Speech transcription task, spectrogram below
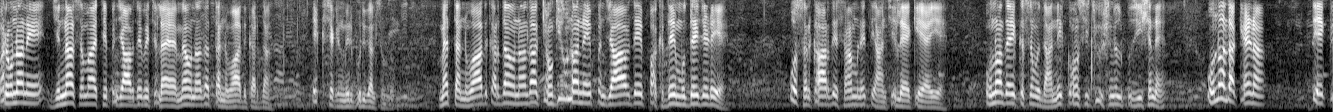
ਪਰ ਉਹਨਾਂ ਨੇ ਜਿੰਨਾ ਸਮਾਂ ਇੱਥੇ ਪੰਜਾਬ ਦੇ ਵਿੱਚ ਲਾਇਆ, ਮੈਂ ਉਹਨਾਂ ਦਾ ਧੰਨਵਾਦ ਕਰਦਾ। ਇੱਕ ਸੈਕਿੰਡ, ਮੇਰੀ ਪੂਰੀ ਗੱਲ ਸੁਣੋ ਮੈਂ ਧੰਨਵਾਦ ਕਰਦਾ ਉਹਨਾਂ ਦਾ ਕਿਉਂਕਿ ਉਹਨਾਂ ਨੇ ਪੰਜਾਬ ਦੇ ਪੱਖ ਦੇ ਮੁੱਦੇ ਜਿਹੜੇ ਹੈ ਉਹ ਸਰਕਾਰ ਦੇ ਸਾਹਮਣੇ ਧਿਆਨ 'ਚ ਲੈ ਕੇ ਆਏ ਹੈ ਉਹਨਾਂ ਦਾ ਇੱਕ ਸੰਵਿਧਾਨਿਕ ਕਨਸਟੀਟਿਊਸ਼ਨਲ ਪੋਜੀਸ਼ਨ ਹੈ ਉਹਨਾਂ ਦਾ ਕਹਿਣਾ ਤੇ ਇੱਕ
